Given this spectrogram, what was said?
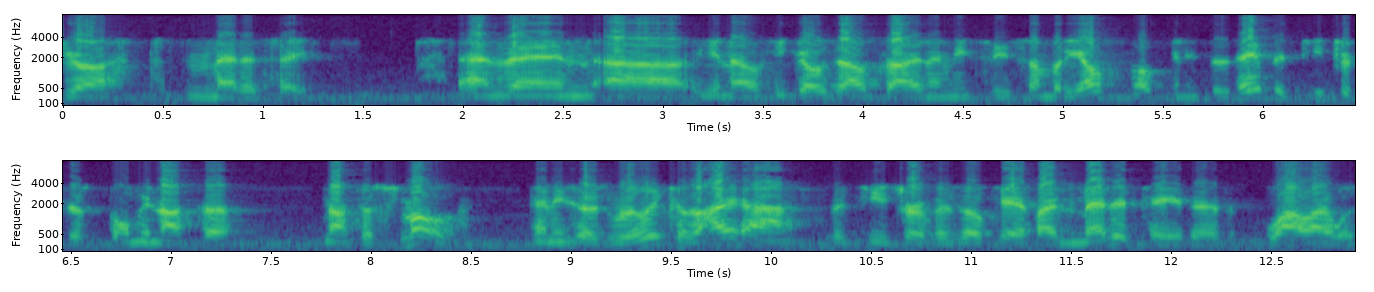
just meditate." And then, uh, you know, he goes outside and he sees somebody else smoking. He says, "Hey, the teacher just told me not to, not to smoke." And he says, "Really?" Because I asked the teacher if it's okay if I meditated while I was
